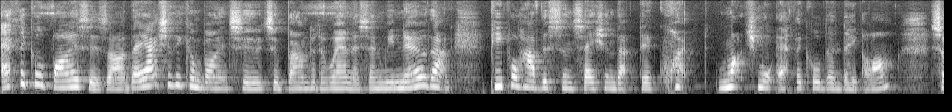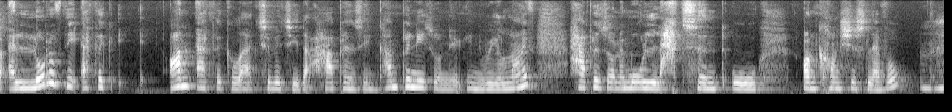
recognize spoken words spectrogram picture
Ethical biases are, they actually combine to, to bounded awareness. And we know that people have this sensation that they're quite much more ethical than they are. So a lot of the ethic, unethical activity that happens in companies or in real life happens on a more latent or unconscious level. Mm-hmm.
